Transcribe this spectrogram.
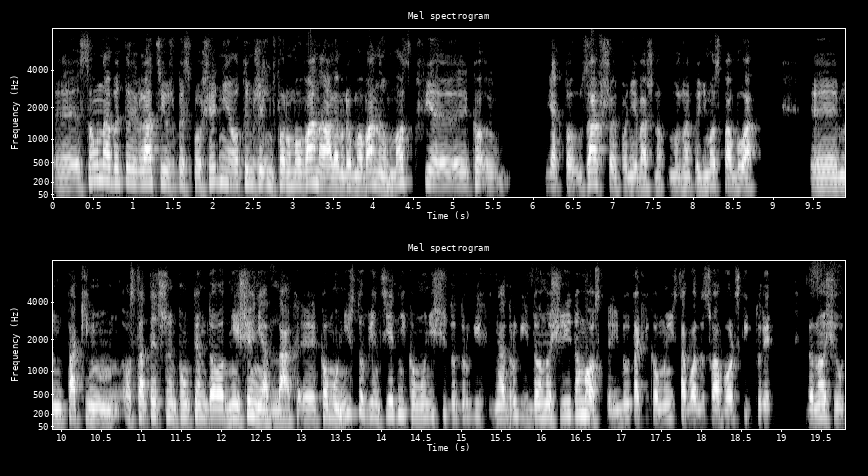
E, są nawet relacje już bezpośrednie o tym, że informowano, alarmowano w Moskwie, jak to zawsze, ponieważ no, można powiedzieć, Moskwa była takim ostatecznym punktem do odniesienia dla komunistów, więc jedni komuniści do drugich, na drugich donosili do Moskwy. I był taki komunista Władysław Wolski, który donosił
